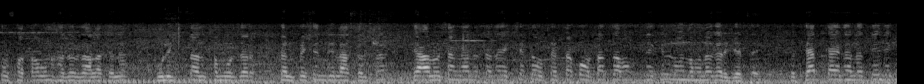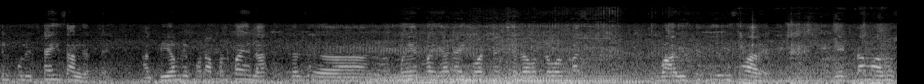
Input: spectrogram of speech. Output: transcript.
तो स्वतःहून हजर झाला त्यानं पोलिसांसमोर जर कन्फेशन दिलं असेल तर त्या अनुषंगानं त्याचा एकशे चौसष्टचा कोर्टात जबाब देखील नोंद होणं गरजेचं आहे. तर त्यात काय झालं ते देखील पोलीस काही सांगत नाही. आणि पी एम रिपोर्ट आपण पाहिला तर महेश भैया गायकवाडच्या शरीरावर जवळपास बावीस ते तेवीस वार आहे एकटा माणूस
